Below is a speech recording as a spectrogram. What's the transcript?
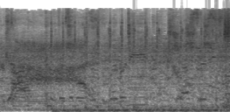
your side. Indivisible with liberty and justice.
